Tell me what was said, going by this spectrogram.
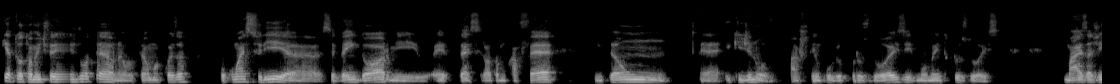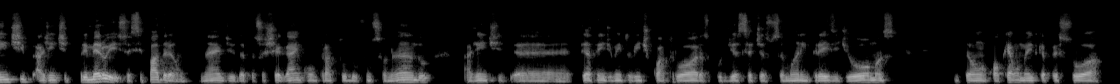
que é totalmente diferente do hotel, né? O hotel é uma coisa um pouco mais fria, você vem, dorme, desce lá, toma um café. Então, é, e que, de novo, acho que tem um público para os dois e momento para os dois. Mas a gente, a gente, primeiro isso, esse padrão, né, de da pessoa chegar encontrar tudo funcionando, a gente é, ter atendimento 24 horas por dia, 7 dias por semana, em três idiomas. Então, a qualquer momento que a pessoa,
